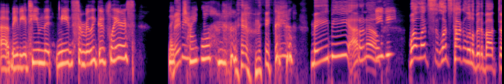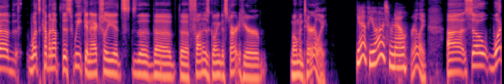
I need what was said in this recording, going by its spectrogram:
uh, maybe a team that needs some really good players like maybe. china. Maybe. Maybe. I don't know. Maybe. Well, let's let's talk a little bit about uh, what's coming up this week, and actually, it's the the the fun is going to start here momentarily. Yeah, a few hours from now. Really? Uh, so, what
